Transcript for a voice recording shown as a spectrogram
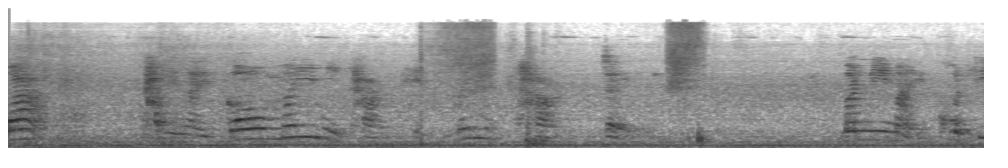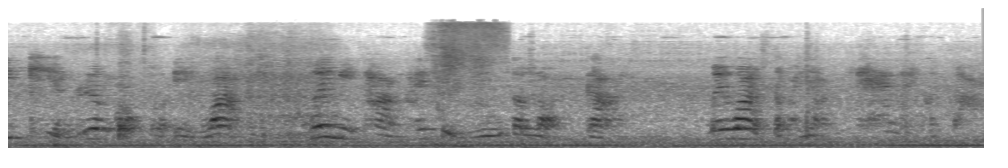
ว่าทำยังไงก็ไม่มีทางเห็นไม่มีทางเจอ มันมีไหมคนที่เขียนเรื่องของตัวเองว่า ไม่มีทางให้ตื่นรู้ตลอดกาลไม่ว่าจะพยายามแค่ไหนก็ตาม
